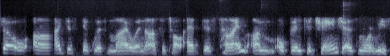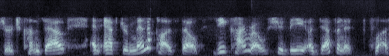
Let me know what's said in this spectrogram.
So uh, I just stick with myo-inositol at this time. I'm open to change as more research comes out. And after menopause, though, D-chiro should be a definite plus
